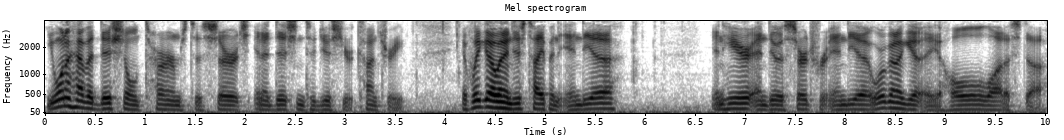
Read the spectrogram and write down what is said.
you want to have additional terms to search in addition to just your country. If we go in and just type in India in here and do a search for India, we're going to get a whole lot of stuff,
